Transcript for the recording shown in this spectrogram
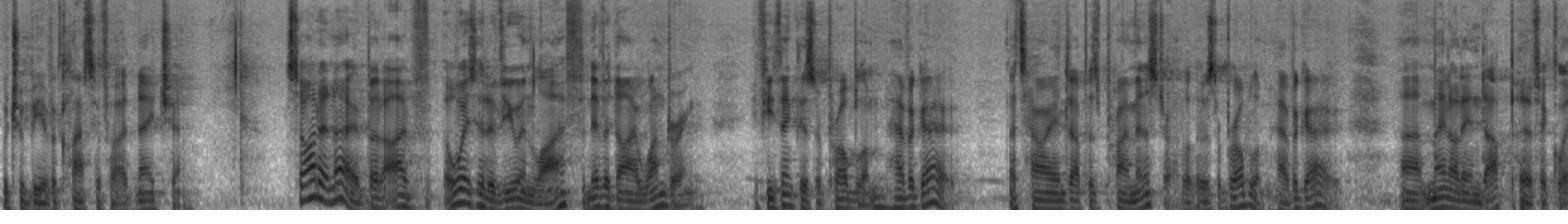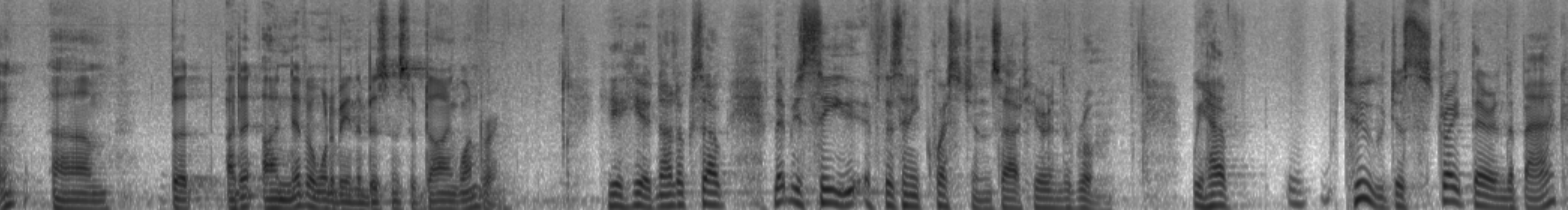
which will be of a classified nature. So I don't know, but I've always had a view in life never die wondering. If you think there's a problem, have a go. That's how I ended up as Prime Minister. I thought there was a problem, have a go. Uh, may not end up perfectly, um, but I, I never want to be in the business of dying wondering. Here, here. Now, look, so let me see if there's any questions out here in the room. We have two just straight there in the back,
